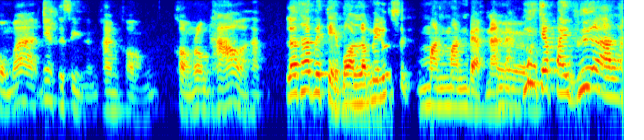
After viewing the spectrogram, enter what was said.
ผมว่าเนี่ยคือสิ่งสำคัญของของรองเท้าอะครับแล้วถ้าไปเตะบอลแล้วไม่รู้สึกมันๆแบบนั้นนะเออมึงจะไปเพื่ออะไร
